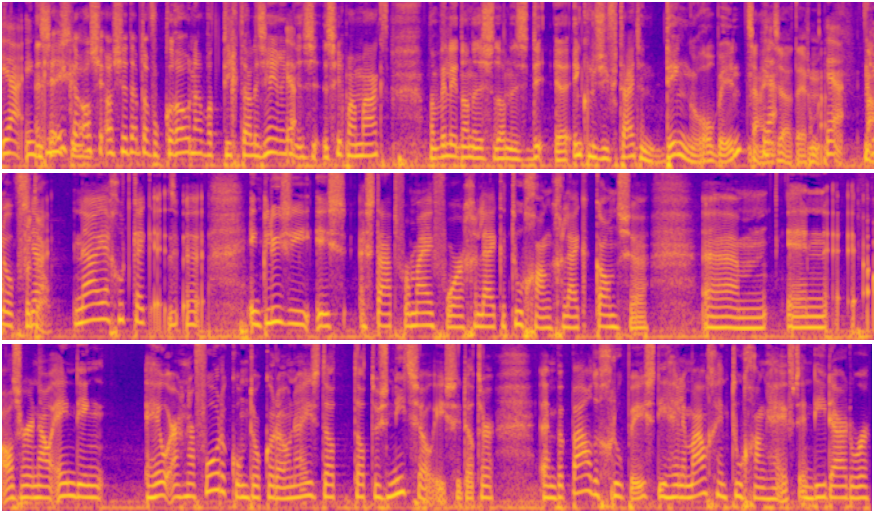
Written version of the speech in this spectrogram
ja, inclusie. En zeker als je, als je het hebt over corona, wat digitalisering Ja. zichtbaar maakt, dan wil je dan is, dan is die, uh, inclusiviteit een ding, Robin. Zei je zo tegen mij. Ja, Nou, klopt. vertel. Nou ja, goed. Kijk, eh, eh, inclusie is, staat voor mij voor gelijke toegang, gelijke kansen. Ehm, en als er nou één ding heel erg naar voren komt door corona, is dat dat dus niet zo is. Dat er een bepaalde groep is die helemaal geen toegang heeft en die daardoor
